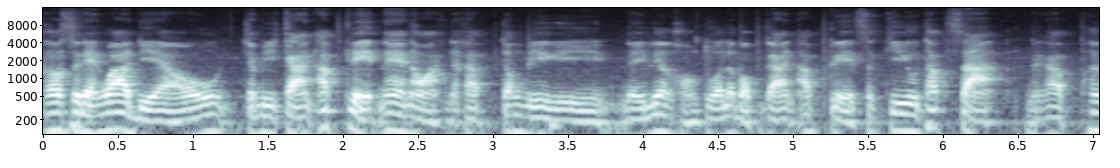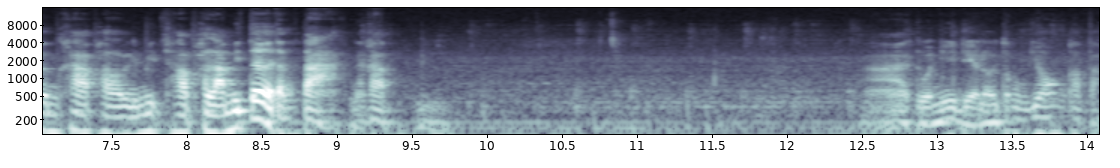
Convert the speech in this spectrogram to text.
เขาแสดงว่าเดี๋ยวจะมีการอัปเกรดแน่นอนนะครับ ต้องมีในเรื่องของตัวระบบการอัปเกรดสกิลทักษะนะครับ เพิ่มค่าพารามิพารามิเตอร์ต่างๆนะครับอ่าตัวนี้เดี๋ยวเราต้องย่องเข้าไป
